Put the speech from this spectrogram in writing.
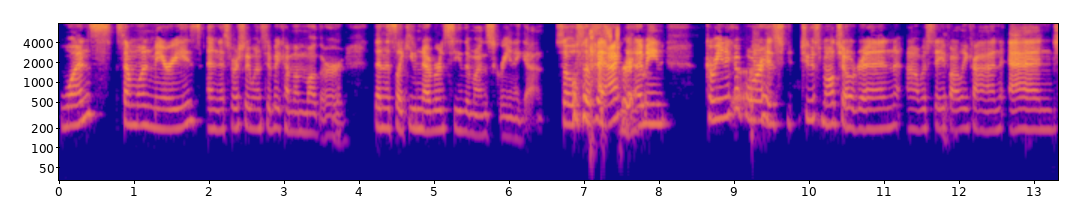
once someone marries, and especially once they become a mother, mm. then it's like you never see them on screen again. So the fact, that, I mean, Kareena Kapoor has two small children uh, with Saif Ali Khan, and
